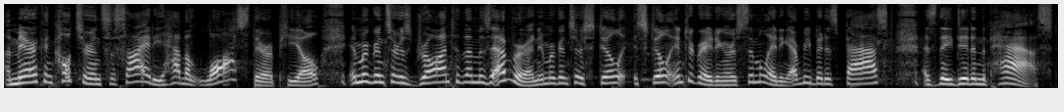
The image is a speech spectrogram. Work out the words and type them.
American culture and society haven't lost their appeal. Immigrants are as drawn to them as ever, and immigrants are still, still integrating or assimilating every bit as fast as they did in the past.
